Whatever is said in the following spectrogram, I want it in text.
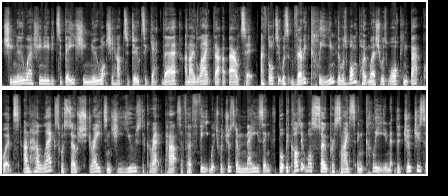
she knew where she needed to be, she knew what she had to do to get there, and I liked that about it. I thought it was very clean. There was one point where she was walking backwards, and her legs were so straight, and she used the correct parts of her feet, which were just amazing. But because it was so precise and clean, the judges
